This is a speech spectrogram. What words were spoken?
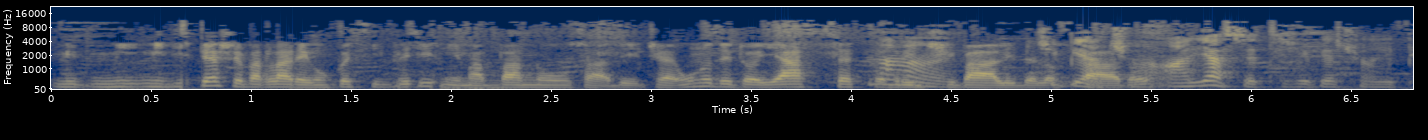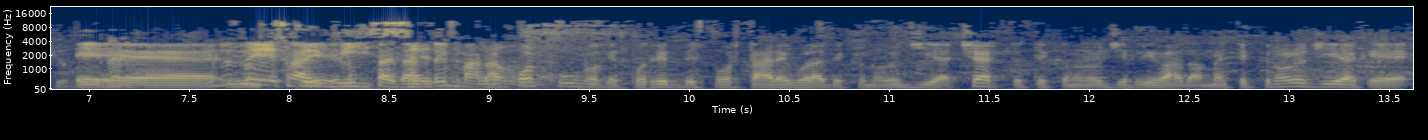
mi, mi- mi dispiace parlare con questi inglesismi, ma vanno usati. Cioè, uno dei tuoi asset No, no, principali dello ci Stato. piacciono. Ah, gli asset ci piacciono di più. E Eh, eh, lo stai, lo stai dando in mano a qualcuno che potrebbe esportare quella tecnologia. Certo, è tecnologia privata, ma è tecnologia che è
